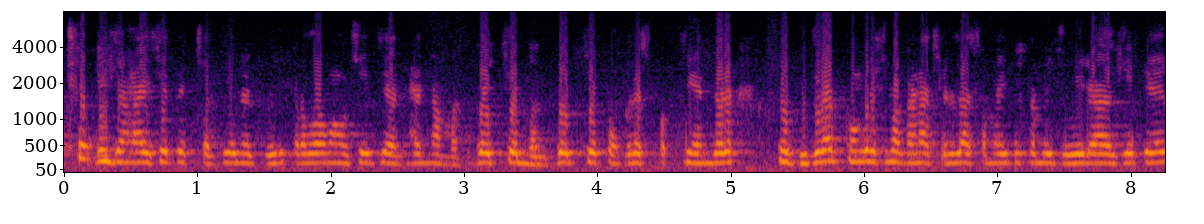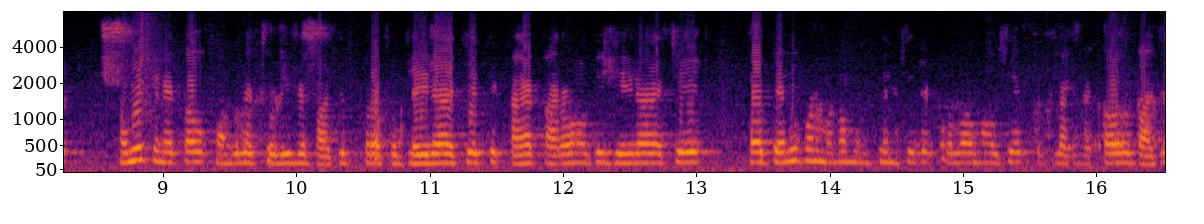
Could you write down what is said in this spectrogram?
ક્ષતિ જણાય છે, તે ક્ષતિઓને દૂર કરવામાં આવશે. જે અંદરના મતભેદ છે મતભેદ છે, કોંગ્રેસ પક્ષની અંદર. તો ગુજરાત કોંગ્રેસમાં ઘણા છેલ્લા સમયથી તમે જોઈ રહ્યા છો કે અનેક નેતાઓ કોંગ્રેસ છોડીને ભાજપ તરફ જઈ રહ્યા છે. તે કયા કારણોથી જઈ રહ્યા છે? તેનું પણ મનોમંથન છે તે કરવામાં આવશે. કેટલાક નેતાઓ ભાજપ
